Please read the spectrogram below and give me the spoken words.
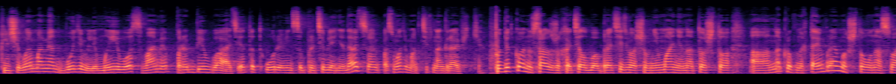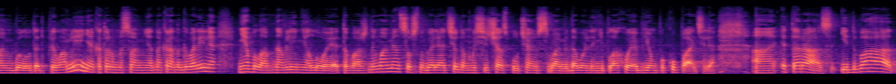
Ключевой момент, будем ли мы его с вами пробивать, этот уровень сопротивления. Давайте с вами посмотрим актив на графике. По биткоину сразу же хотел бы обратить ваше внимание на то, что э, на крупных таймфреймах, что у нас с вами было вот это преломление, о котором мы с вами неоднократно говорили, не было обновления лоя это важный момент. Собственно говоря, отсюда мы сейчас получаем с вами довольно неплохой объем покупателя. А, это раз. И два,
